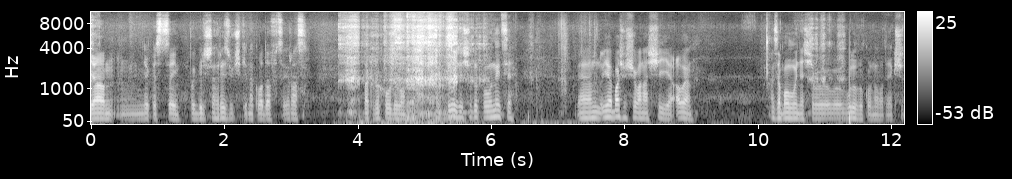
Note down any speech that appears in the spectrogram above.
Я якось цей побільше грязючки накладав в цей раз. Так виходило. Друзі, щодо полуниці. Е, ну, Я бачу, що вона ще є, але замовлення ще буду виконувати, якщо,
